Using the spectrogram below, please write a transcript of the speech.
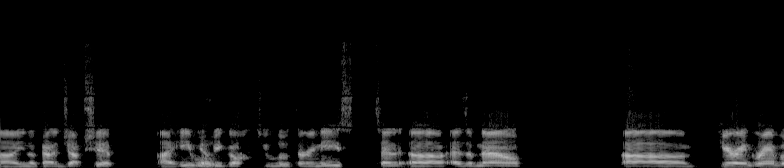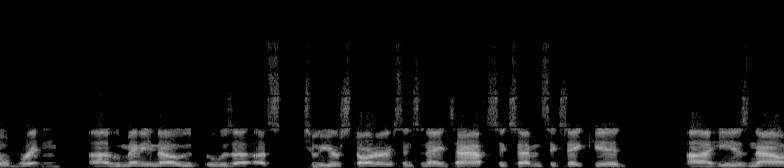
uh, you know, kind of jump ship. Uh, he will Yep. be going to Luther Lutheran East ten, uh, as of now. Um, in Granville Britton, uh, who many know, who was a, a two-year starter at Cincinnati Taft, six seven, six eight kid. Uh, he is now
